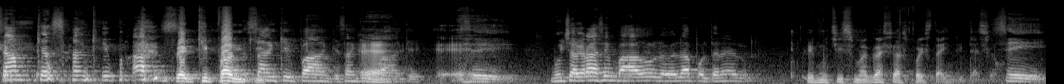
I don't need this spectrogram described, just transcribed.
Sam, Sanky Panky. Sanky Panky, Sanky Panky. Sí. Muchas gracias, embajador, de verdad, por tenerlo. Y muchísimas gracias por esta invitación. Sí,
